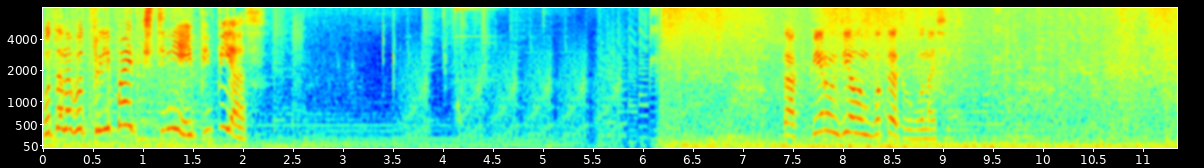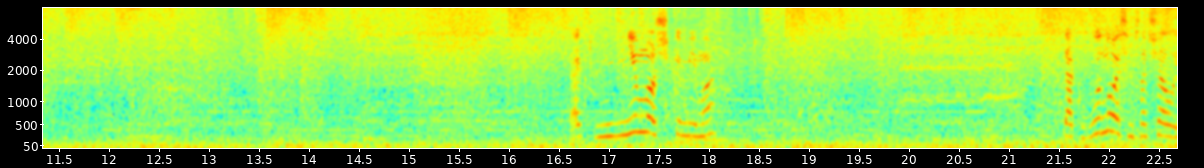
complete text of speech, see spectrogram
Вот она вот прилипает к стене и пипец! Так, первым делом вот этого выносить. Так, немножечко мимо. Так, выносим сначала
